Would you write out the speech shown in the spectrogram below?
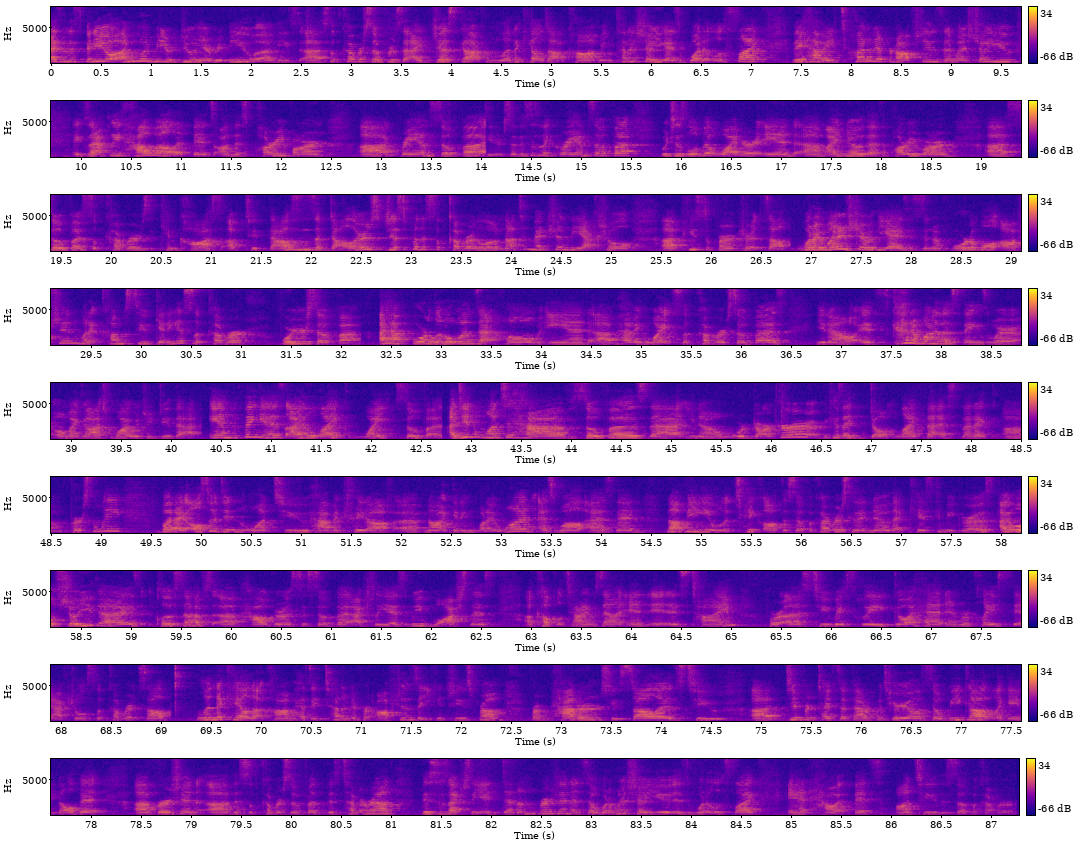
guys, in this video I'm going to be doing a review of these uh, slipcover sofas that I just got from lindakale.com and kind of show you guys what it looks like. They have a ton of different options and I'm going to show you exactly how well it fits on this Pottery Barn uh, Grand Sofa. So this is a Grand Sofa which is a little bit wider and um, I know that the Pottery Barn uh, sofa slipcovers can cost up to thousands of dollars just for the slipcover alone, not to mention the actual uh, piece of furniture itself. What I want to share with you guys is an affordable option when it comes to getting a slipcover for your sofa. I have four little ones at home and um, having white slipcover sofas you know, it's kind of one of those things where, oh my gosh, why would you do that? And the thing is, I like white sofas. I didn't want to have sofas that, you know, were darker because I don't like that aesthetic um, personally but I also didn't want to have a trade-off of not getting what I want as well as then not being able to take off the sofa covers because I know that kids can be gross. I will show you guys close-ups of how gross the sofa actually is. We've washed this a couple times now and it is time for us to basically go ahead and replace the actual slipcover itself. LindaKale.com has a ton of different options that you can choose from, from patterns to solids to uh, different types of fabric material. And so we got like a velvet uh, version of the slipcover sofa this time around. This is actually a denim version. And so what I'm going to show you is what it looks like and how it fits onto the sofa cover.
